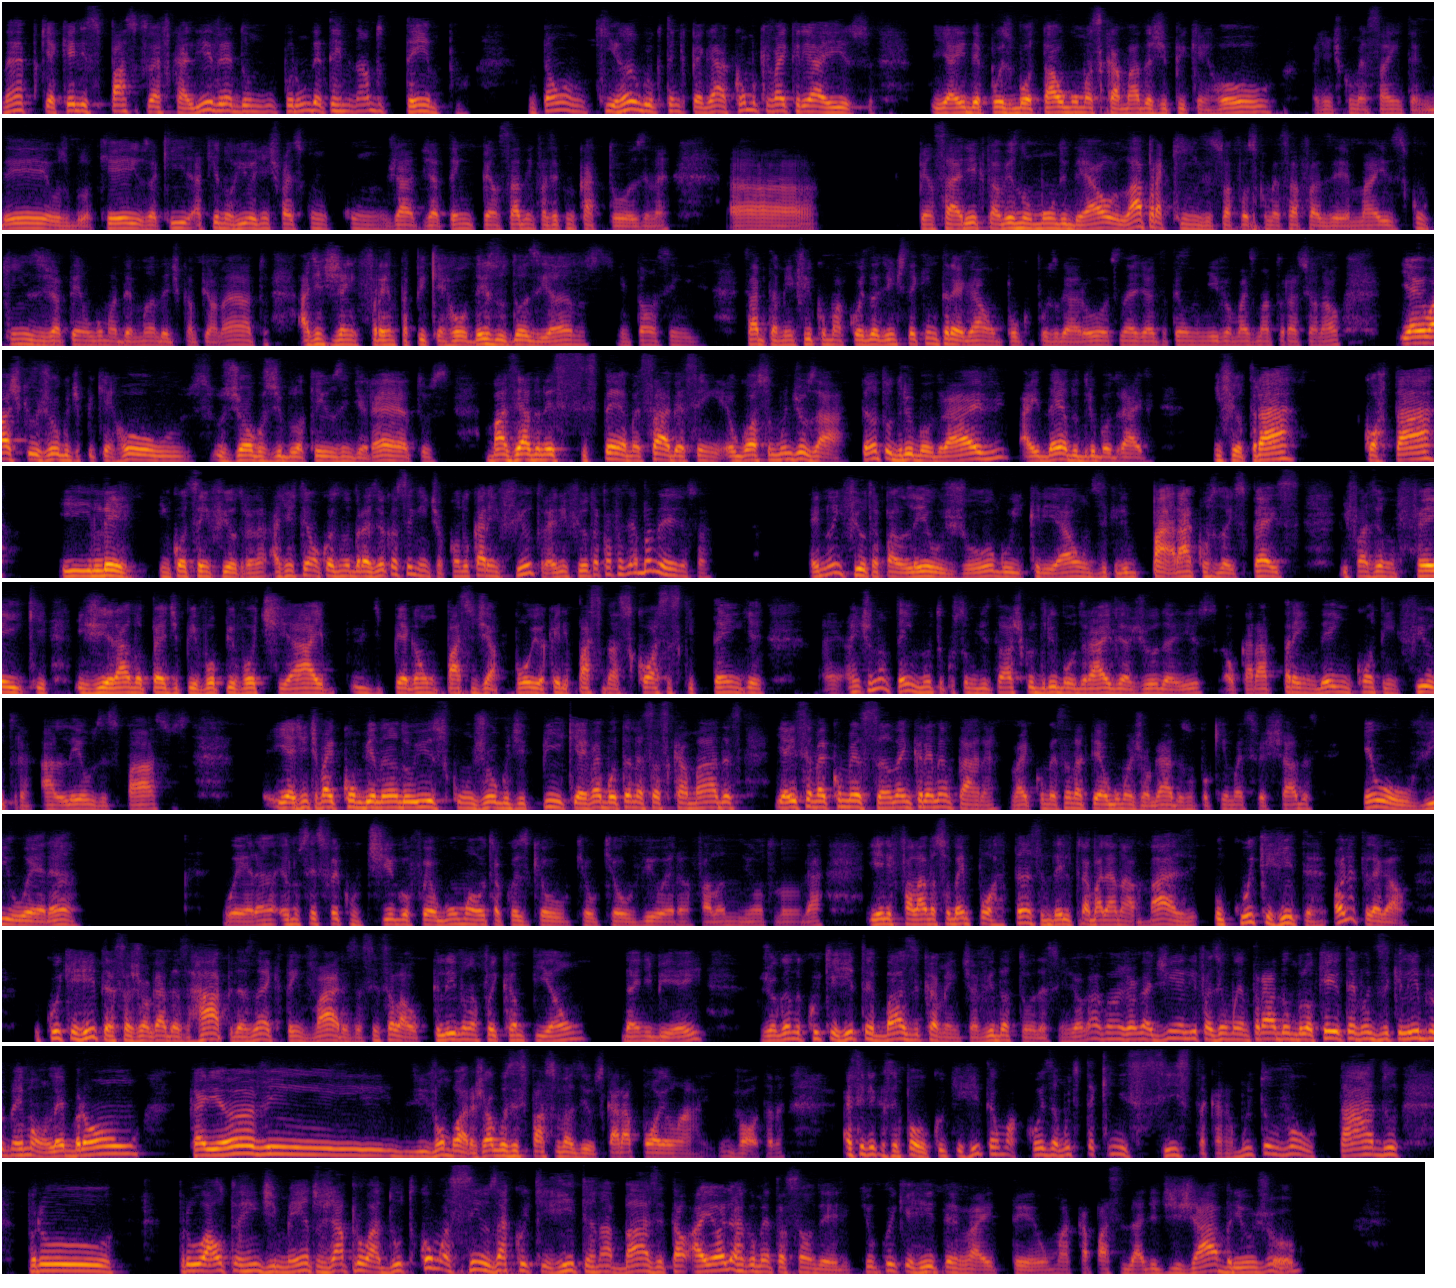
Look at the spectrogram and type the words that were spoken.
né? Porque aquele espaço que vai ficar livre é por um determinado tempo. Então, que ângulo que tem que pegar? Como que vai criar isso? E aí depois botar algumas camadas de pick and roll, a gente começar a entender os bloqueios. Aqui, aqui no Rio a gente faz com, com já, já tem pensado em fazer com 14, né? Ah, pensaria que talvez no mundo ideal lá para 15 só fosse começar a fazer, mas com 15 já tem alguma demanda de campeonato. A gente já enfrenta pick and roll desde os 12 anos, então assim sabe? Também fica uma coisa da gente ter que entregar um pouco para os garotos, né? Já ter um nível mais maturacional. E aí eu acho que o jogo de pick and roll, os, os jogos de bloqueios indiretos, baseado nesse sistema, sabe? Assim, eu gosto muito de usar tanto o dribble drive, a ideia do dribble drive, infiltrar, cortar e ler enquanto você infiltra, né? A gente tem uma coisa no Brasil que é o seguinte, ó, quando o cara infiltra, ele infiltra para fazer a bandeja só. Ele não infiltra para ler o jogo e criar um desequilíbrio, parar com os dois pés e fazer um fake e girar no pé de pivô, pivotear e pegar um passe de apoio, aquele passe das costas que tem. Que... A gente não tem muito costume disso. Eu acho que o dribble drive ajuda isso. É o cara aprender enquanto infiltra a ler os espaços. E a gente vai combinando isso com o jogo de pique, aí vai botando essas camadas, e aí você vai começando a incrementar, né? Vai começando a ter algumas jogadas um pouquinho mais fechadas. Eu ouvi o Eran, o Eran, eu não sei se foi contigo ou foi alguma outra coisa que eu, que eu, que eu ouvi o Eran falando em outro lugar, e ele falava sobre a importância dele trabalhar na base, o quick hitter. Olha que legal o quick hitter, essas jogadas rápidas, né, que tem várias, assim, sei lá, o Cleveland foi campeão da NBA jogando quick hitter basicamente a vida toda, assim, jogava uma jogadinha ali, fazia uma entrada, um bloqueio, teve um desequilíbrio, meu irmão, LeBron, Kyrie Irving e vambora, joga os espaços vazios, os caras apoiam lá em volta, né? Aí você fica assim, pô, o quick hitter é uma coisa muito tecnicista, cara, muito voltado pro para o alto rendimento, já para o adulto. Como assim usar quick hitter na base e tal? Aí olha a argumentação dele, que o quick hitter vai ter uma capacidade de já abrir o jogo,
